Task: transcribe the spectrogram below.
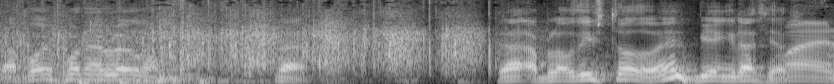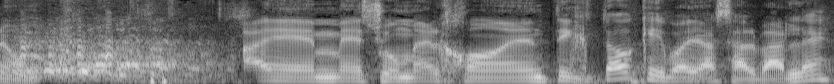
La puedes poner luego. Claro. Aplaudís todo, ¿eh? Bien, gracias. Bueno. Eh, me sumerjo en TikTok y voy a salvarle.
